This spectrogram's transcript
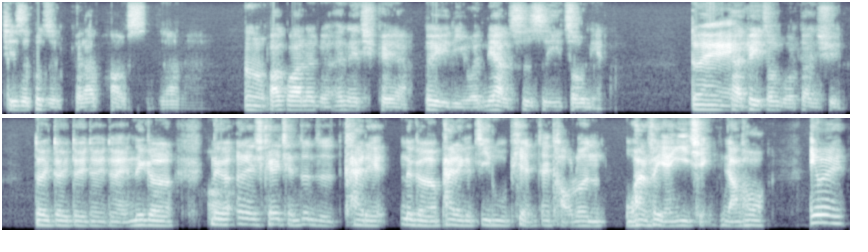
其实不止 Clubhouse，知道吗？嗯，包括那个 NHK 啊，对于李文亮逝世一周年对，还被中国断讯。对对对对对，那个那个 NHK 前阵子开了那个拍了一个纪录片，在讨论武汉肺炎疫情，然后因为。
